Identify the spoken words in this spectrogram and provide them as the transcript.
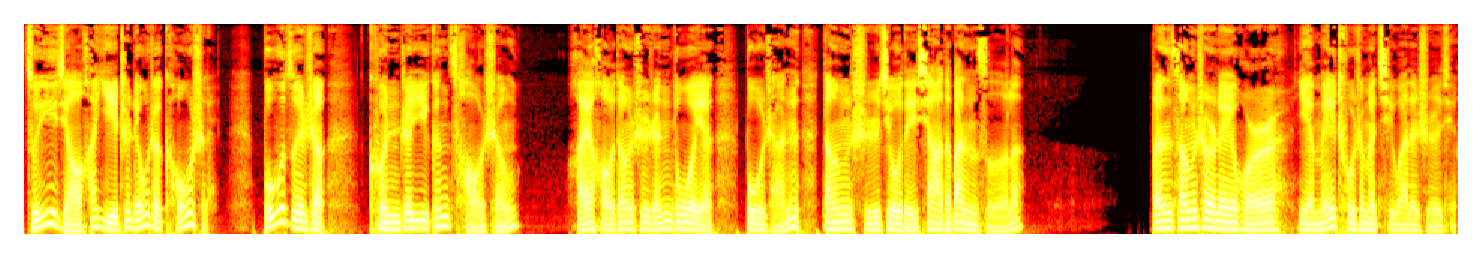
嘴角还一直流着口水，脖子上。捆着一根草绳，还好当时人多呀，不然当时就得吓得半死了。办丧事那会儿也没出什么奇怪的事情，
